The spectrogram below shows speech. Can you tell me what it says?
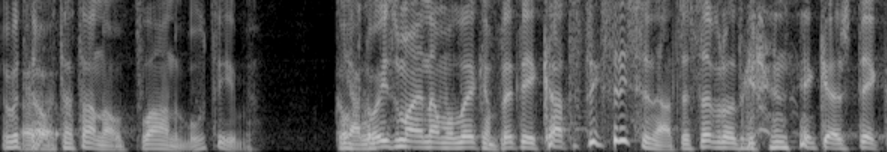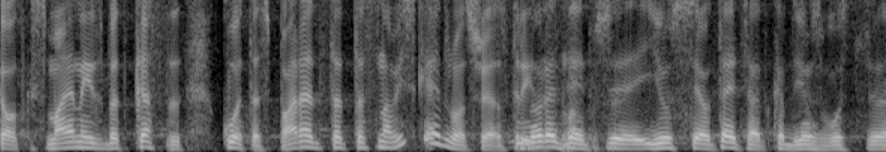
Nu, bet kā, tā, tā nav plāna būtība. Kaut Jā, nu, ko izmainām un liekam pretī, kā tas tiks risināts. Es saprotu, ka vienkārši tiek kaut kas mainīts, bet kas tad, ko tas paredz, tad tas nav izskaidrots šajās trīs nu, redziet, Jūs jau teicāt, kad jums būs uh,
